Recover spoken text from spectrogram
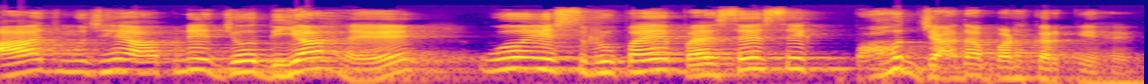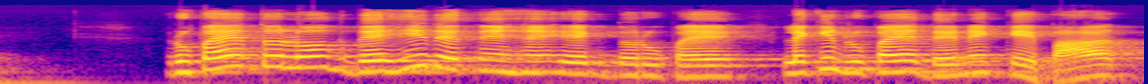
आज मुझे आपने जो दिया है, वो इस रुपए पैसे से बहुत ज़्यादा बढ़ करके है। रुपए तो लोग दे ही देते हैं एक दो रुपए लेकिन रुपए देने के बाद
